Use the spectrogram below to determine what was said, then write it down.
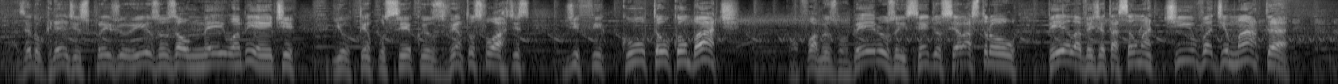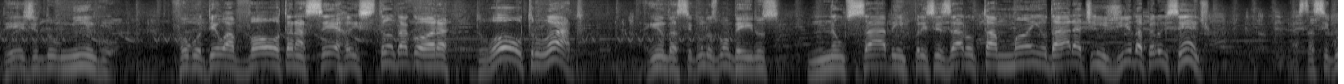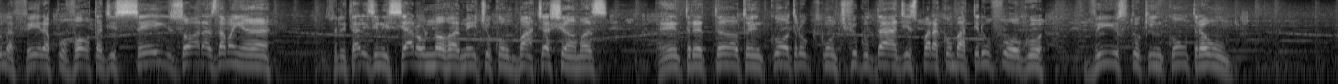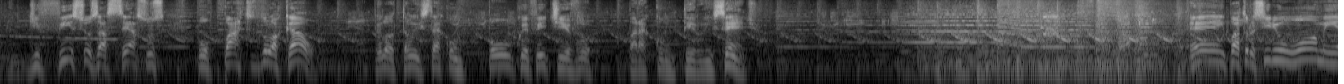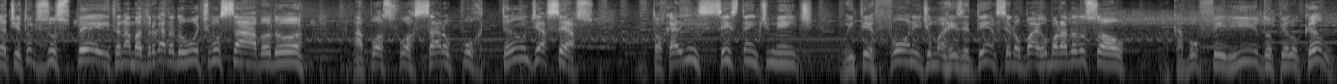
trazendo grandes prejuízos ao meio ambiente e o tempo seco e os ventos fortes dificultam o combate. Conforme os bombeiros, o incêndio se alastrou pela vegetação nativa de mata desde domingo. Fogo deu a volta na serra, estando agora do outro lado. Ainda segundo os bombeiros, não sabem precisar o tamanho da área atingida pelo incêndio. Nesta segunda-feira, por volta de 6 horas da manhã, os militares iniciaram novamente o combate às chamas. Entretanto, encontram com dificuldades para combater o fogo, visto que encontram difíceis acessos por partes do local. O pelotão está com pouco efetivo para conter o incêndio. Em patrocínio, um homem em atitude suspeita na madrugada do último sábado, após forçar o portão de acesso e tocar insistentemente o interfone de uma residência no bairro Morada do Sol, acabou ferido pelo cão.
